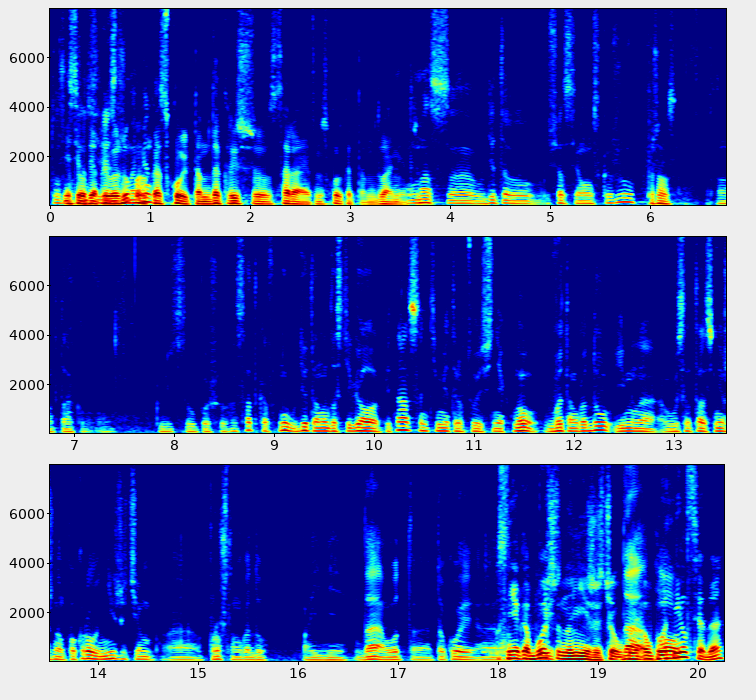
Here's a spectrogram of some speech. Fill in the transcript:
тоже Если вот я привожу момент. Касколь, там до крыш э, сараев, ну сколько там, 2 У метра? нас э, где-то, сейчас я вам скажу, Пожалуйста. а, так, количество упавших осадков, ну, где-то оно достигало 15 сантиметров, то есть снег, но в этом году именно высота снежного покрова ниже, чем э, в прошлом году, по идее. Да, вот э, такой... э, Снега будет. больше, но ниже. Что, Да, уплотнился, да?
